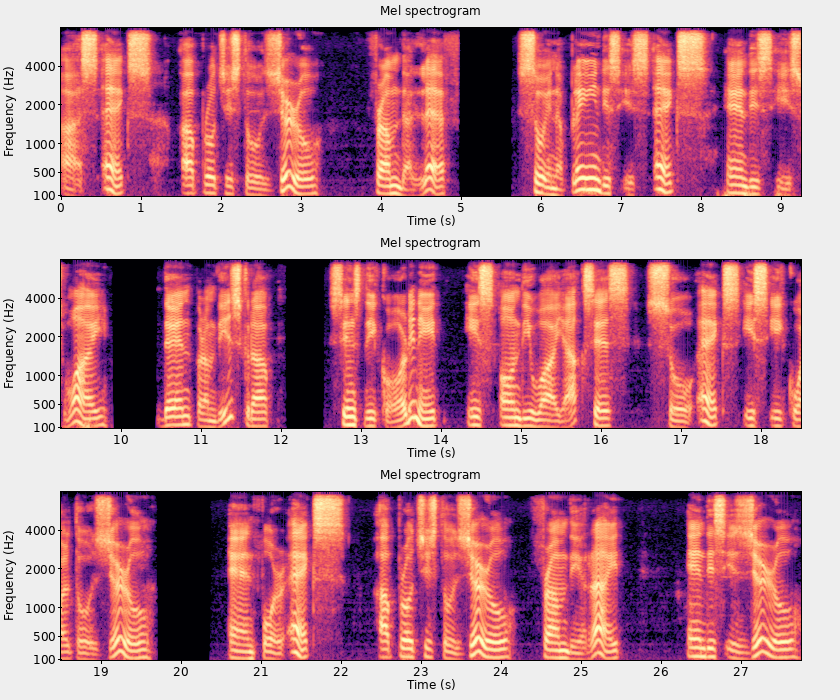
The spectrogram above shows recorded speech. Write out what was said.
as x approaches to 0 from the left. So in a plane, this is x and this is y. Then from this graph, since the coordinate is on the y-axis, so x is equal to 0. And for x approaches to 0 from the right, and this is 0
